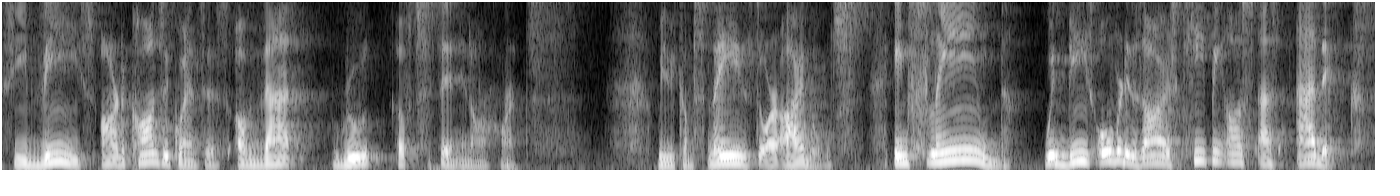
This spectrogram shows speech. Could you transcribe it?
See, these are the consequences of that root of sin in our hearts. We become slaves to our idols, inflamed with these over desires, keeping us as addicts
